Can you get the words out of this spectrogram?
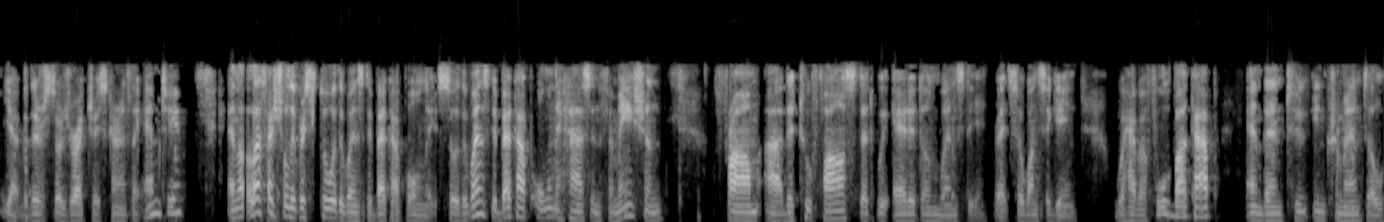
yeah, the restore directory is currently empty. And let's actually restore the Wednesday backup only. So the Wednesday backup only has information from uh, the two files that we added on Wednesday, right? So once again, we have a full backup and then two incremental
